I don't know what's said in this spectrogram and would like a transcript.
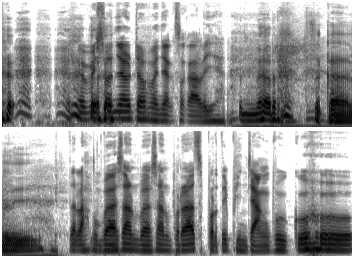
Episodenya udah banyak sekali ya. Benar sekali. Setelah pembahasan-pembahasan berat seperti bincang buku,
